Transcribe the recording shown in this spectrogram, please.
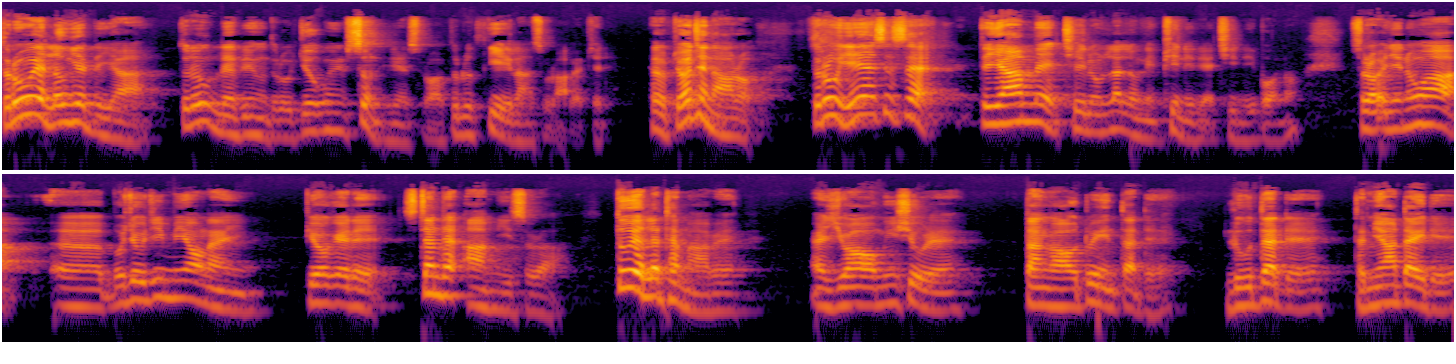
သူတို့ရဲ့လောက်ရက်တရားသူတို့ level ကိုသူတို့ကြိုးဝင်းစွန့်နေတယ်ဆိုတော့သူတို့သိရလားဆိုတာပဲဖြစ်တယ်အဲ့တော့ပြောချင်တာကတော့သူတို့ရဲရဲဆက်ဆက်တရားမဲ့ခြေလုံလက်လုံနေဖြစ်နေတဲ့အခြေအနေပေါ့နော်ဆိုတော့အရင်တော့ကအဲဗိုလ်ချုပ်ကြီးမင်းအောင်လှိုင်ပြောခဲ့တဲ့ standard army ဆိုတာသူ့ရဲ့လက်ထက်မှာပဲအဲရွာအောင်မီးရှို့တယ်တန်ကောင်အတွင်းတက်တယ်လူတက်တယ်ဓမြတိုက်တယ်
